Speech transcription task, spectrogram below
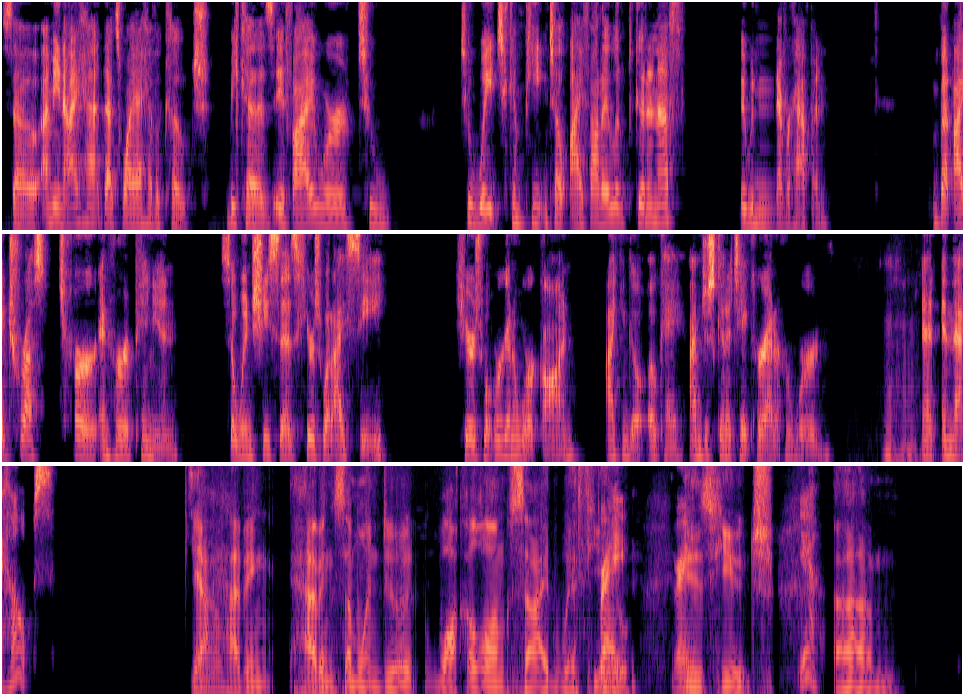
So, I mean, I had that's why I have a coach because if I were to to wait to compete until I thought I looked good enough, it would never happen. But I trust her and her opinion. So when she says, "Here's what I see. Here's what we're going to work on." I can go, "Okay, I'm just going to take her at her word." Mm-hmm. And and that helps. yeah, So- having having someone do it, walk alongside with you Right. Right. is huge. Yeah. Um,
